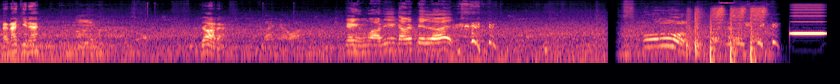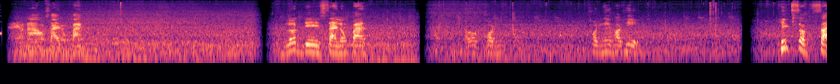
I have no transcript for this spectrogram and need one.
แต่น่ากินนะกินยอดอะ ได้ไงวะ เก่งกว่าพี่ยังทำไม่เป็นเลย สดีใส่ลงไปแล้วคน คนให้เข้าที่พริกสดใส่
